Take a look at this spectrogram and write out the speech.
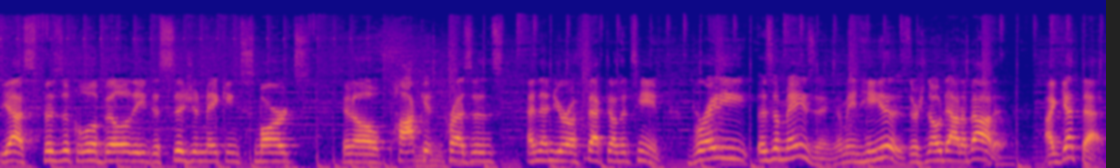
yes, physical ability, decision making smarts, you know, pocket Mm. presence, and then your effect on the team. Brady is amazing. I mean, he is. There's no doubt about it. I get that.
